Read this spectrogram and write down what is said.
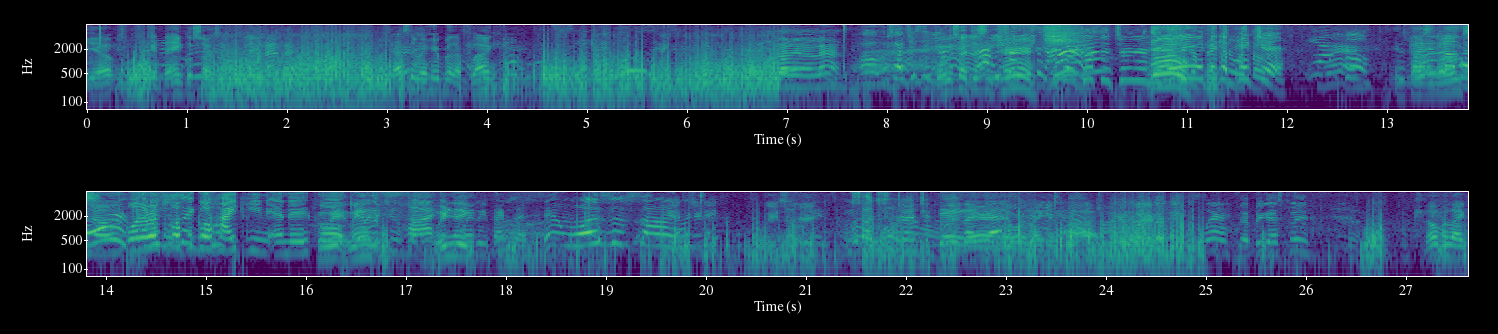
Yep. Get the ankle socks. That's it right here by the flag. Oh, we saw Justin Yeah, we saw Justin Turner. Justin Turner. Bro. take a picture. In Thousand Oaks. Well, they were supposed to go hiking and they go. Wait, we it was too hot. we didn't- we breakfast. It was a sign. We saw Justin Turner were today. there and then we're like, it's hot. Where? That big ass plane. No, but like,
